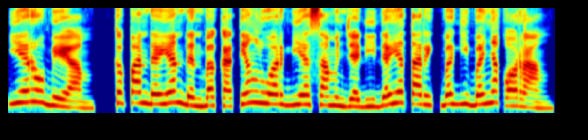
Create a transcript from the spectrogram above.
Yerobeam, Kepandaian dan bakat yang luar biasa menjadi daya tarik bagi banyak orang.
